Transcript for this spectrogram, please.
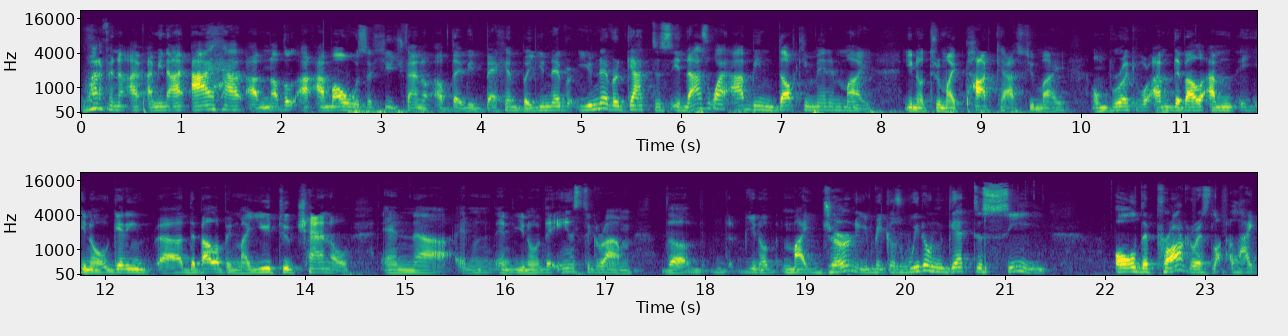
What if I, I mean I, I had another I, am always a huge fan of, of, David Beckham but you never you never got to see that's why I've been documenting my you know through my podcast to my unbreakable I'm develop I'm you know getting uh, developing my YouTube channel and, uh, and and you know the Instagram the, the you know my journey because we don't get to see all the progress like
